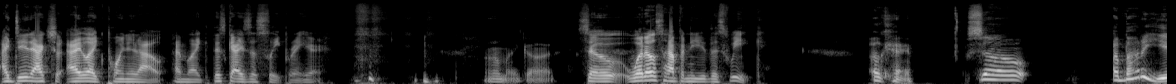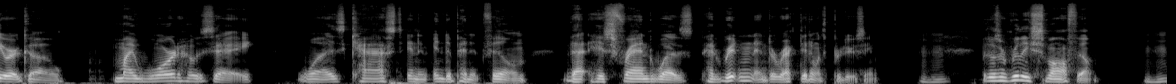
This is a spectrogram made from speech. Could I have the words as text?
I did actually I like pointed out. I'm like this guy's asleep right here. Oh my god. So what else happened to you this week? Okay. So, about a year ago, my ward Jose was cast in an independent film that his friend was had written and directed and was producing. Mm-hmm. But it was a really small film. Mm-hmm.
